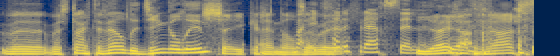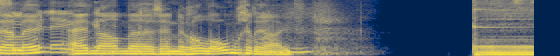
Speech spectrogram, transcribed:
we, we starten wel de jingle in. zeker. En dan maar ik we, ga de vraag stellen. jij Ja. gaat de vraag stellen Superleuk. en dan eh, zijn de rollen omgedraaid. Mhm.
